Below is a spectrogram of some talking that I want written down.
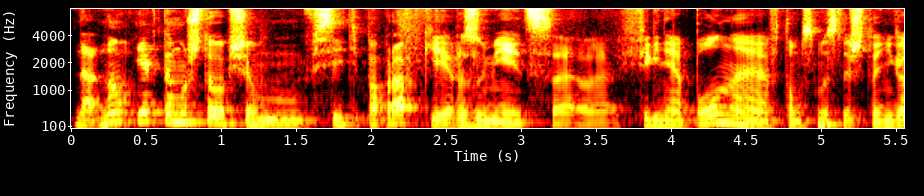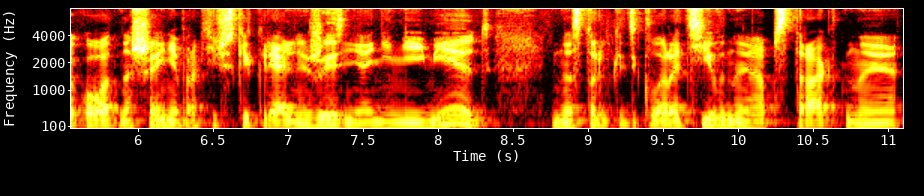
Да, ну я к тому, что, в общем, все эти поправки, разумеется, фигня полная, в том смысле, что никакого отношения практически к реальной жизни они не имеют, настолько декларативные, абстрактные,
